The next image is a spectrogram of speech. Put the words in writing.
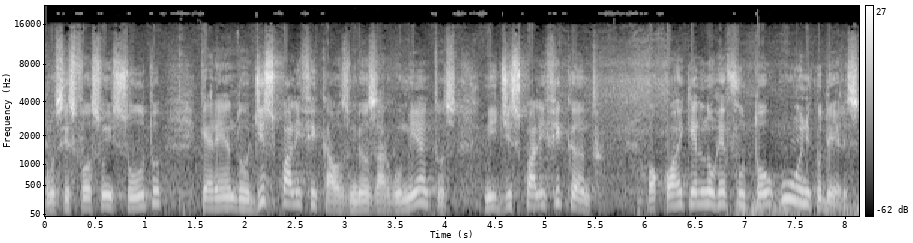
como se isso fosse um insulto, querendo desqualificar os meus argumentos, me desqualificando. Ocorre que ele não refutou um único deles.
